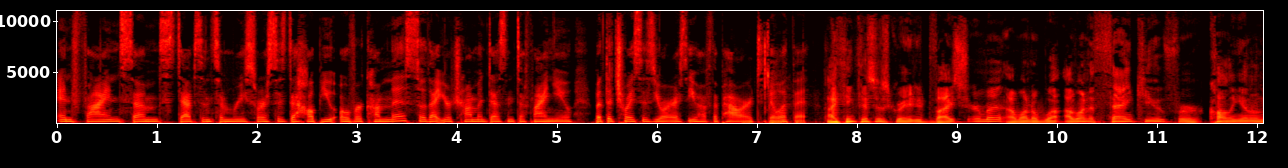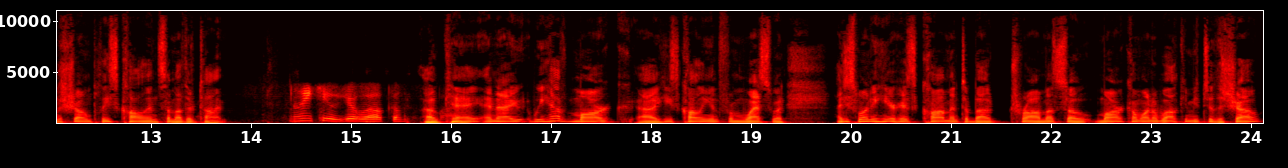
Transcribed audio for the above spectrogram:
and find some steps and some resources to help you overcome this so that your trauma doesn't define you. But the choice is yours. You have the power to deal with it. I think this is great advice, Irma. I want to I want to thank you for calling in on the show, and please call in some other time. Thank you. You're welcome. Okay, and I we have Mark. Uh, he's calling in from Westwood. I just want to hear his comment about trauma. So, Mark, I want to welcome you to the show.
